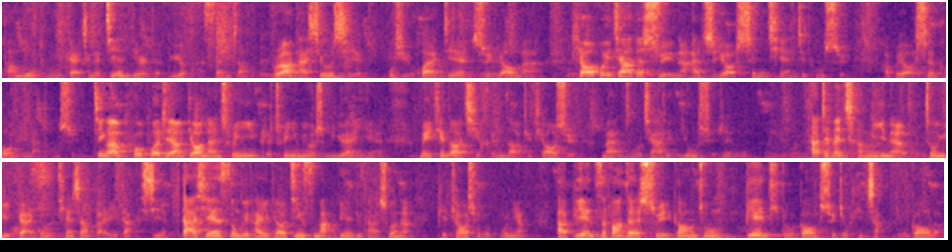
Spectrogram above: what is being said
把木桶改成了尖底儿的，约法三章：不让她休息，不许换肩，水要满；挑回家的水呢，还只要身前这桶水，而不要身后面那桶水。尽管婆婆这样刁难春英，可是春英没有什么怨言，每天都要起很早去挑水，满足家里的用水任务。她这份诚意呢，终于感动了天上白衣大仙。大仙送给她一条金丝马鞭，对她说呢。别挑水了，姑娘，把鞭子放在水缸中，鞭体多高，水就可以长多高了。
